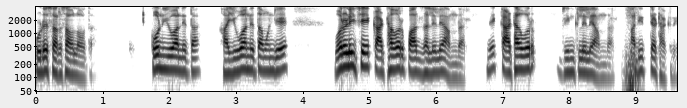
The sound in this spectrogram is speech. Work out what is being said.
पुढे सरसावला होता. कोण युवा नेता? हा युवा नेता म्हणजे वरळीचे काठावर पास झालेले आमदार म्हणजे काठावर जिंकलेले आमदार आदित्य ठाकरे.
